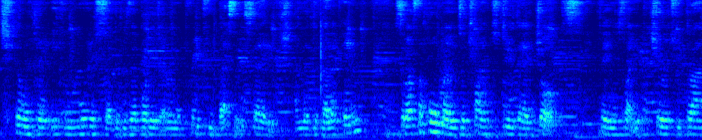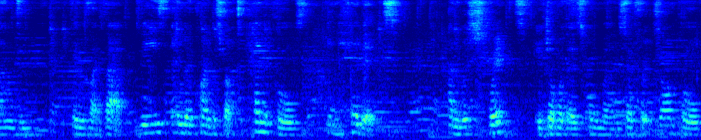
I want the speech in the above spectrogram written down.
children even more so because their bodies are in a prepubescent stage and they're developing. So as the hormones are trying to do their jobs, things like your pituitary glands and things like that, these endocrine disruptor chemicals inhibit and restrict the job of those hormones. So for example,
